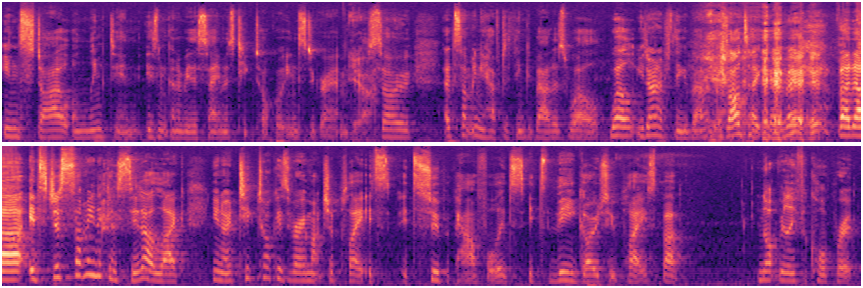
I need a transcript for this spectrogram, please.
in style on LinkedIn isn't going to be the same as TikTok or Instagram. Yeah. So that's something you have to think about as well. Well, you don't have to think about it because I'll take care of it. But uh, it's just something to consider. Like you know, TikTok is very much a play. It's it's super powerful. It's it's the go-to place, but not really for corporate.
